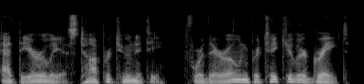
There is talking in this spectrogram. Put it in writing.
at the earliest opportunity, for their own particular great.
